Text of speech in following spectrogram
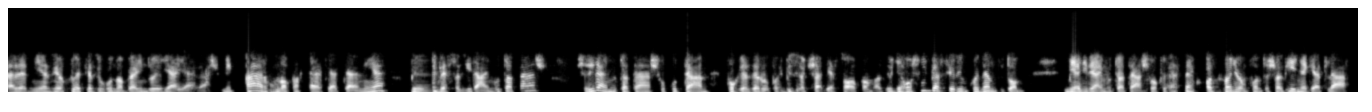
eredményezni a következő hónapban induló egy eljárás. Még pár hónapnak el kell tennie, meg lesz az iránymutatás, és az iránymutatások után fogja az Európai Bizottság ezt alkalmazni. Ugye most úgy beszélünk, hogy nem tudom, milyen iránymutatások lesznek, az nagyon fontos a lényeget látni.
